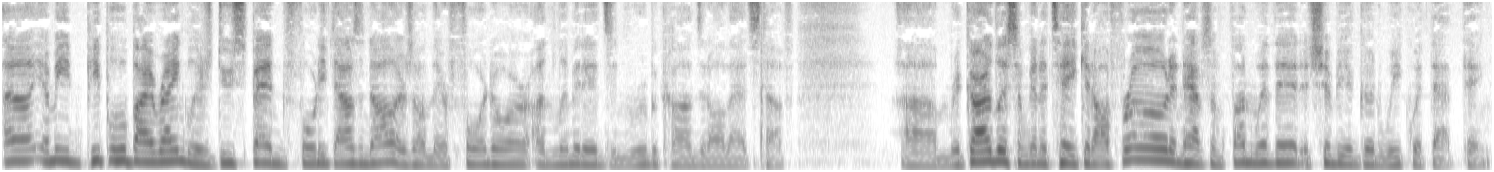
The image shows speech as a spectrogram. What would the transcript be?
uh, I mean, people who buy Wranglers do spend forty thousand dollars on their four door Unlimiteds and Rubicons and all that stuff. Um, regardless, I'm going to take it off road and have some fun with it. It should be a good week with that thing.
